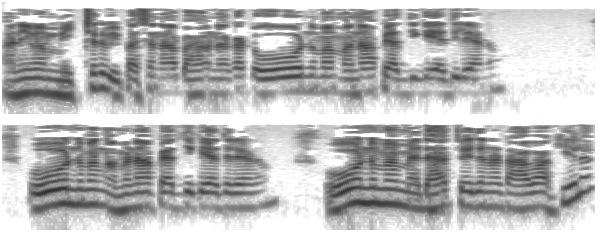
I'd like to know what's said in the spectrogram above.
අනේ මම මෙච්චර විපස්සනා භාවනා කරට ඕන්න මම මනාපයක් දිගේ ඇදිලා යනවා ඕන්න මම අමනාපයක් දිගේ ඇදිලා යනවා ඕන්න මම මදහත් වේදනට ආවා කියලා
